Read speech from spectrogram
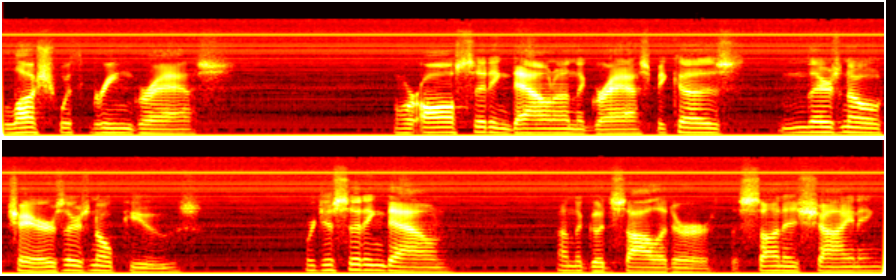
lush with green grass. We're all sitting down on the grass because there's no chairs, there's no pews. We're just sitting down on the good solid earth. The sun is shining.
